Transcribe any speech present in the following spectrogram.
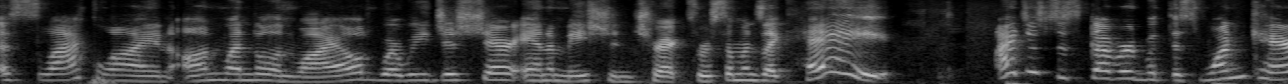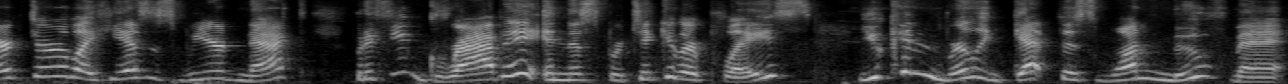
a Slack line on Wendell and Wild where we just share animation tricks where someone's like, hey, I just discovered with this one character, like he has this weird neck, but if you grab it in this particular place, you can really get this one movement.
